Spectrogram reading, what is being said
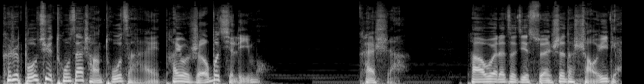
可是不去屠宰场屠宰，他又惹不起李某。开始啊，他为了自己损失的少一点。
